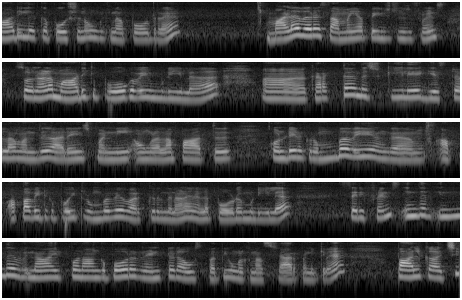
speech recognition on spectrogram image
மாடியில் இருக்க போர்ஷனும் உங்களுக்கு நான் போடுறேன். மழை வேறு செம்மையாக பெய்ஞ்சிட்டு ஃப்ரெண்ட்ஸ் ஸோ அதனால் மாடிக்கு போகவே முடியல. கரெக்டாக இருந்துச்சு. கீழே கெஸ்ட்டெல்லாம் வந்து அரேஞ்ச் பண்ணி அவங்களெல்லாம் பார்த்து கொண்டு எனக்கு ரொம்பவே அங்கே அப் அப்பா வீட்டுக்கு போயிட்டு ரொம்பவே ஒர்க் இருந்தனால என்னால் போட முடியல. சரி ஃப்ரெண்ட்ஸ் இந்த இந்த நான் இப்போ நாங்கள் போகிற ரெண்டட் ஹவுஸ் பற்றி உங்களுக்கு நான் ஷேர் பண்ணிக்கிறேன். பால் காய்ச்சி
